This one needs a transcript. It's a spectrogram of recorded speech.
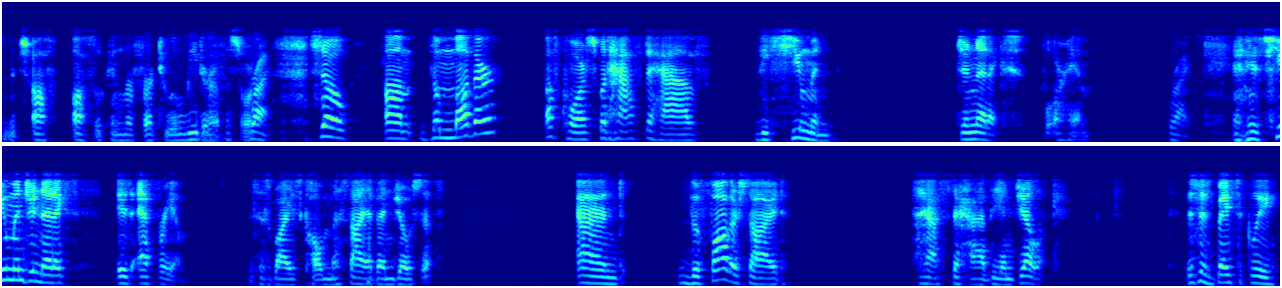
which also can refer to a leader of a sort. Right. So, um, the mother, of course, would have to have the human genetics for him. Right. And his human genetics is Ephraim. This is why he's called Messiah ben Joseph. And the father side has to have the angelic. This is basically,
